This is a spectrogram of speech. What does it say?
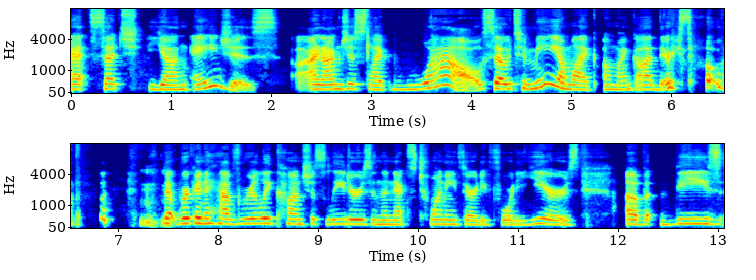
at such young ages and I'm just like, wow. So to me, I'm like, oh my God, there's hope that we're going to have really conscious leaders in the next 20, 30, 40 years of these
